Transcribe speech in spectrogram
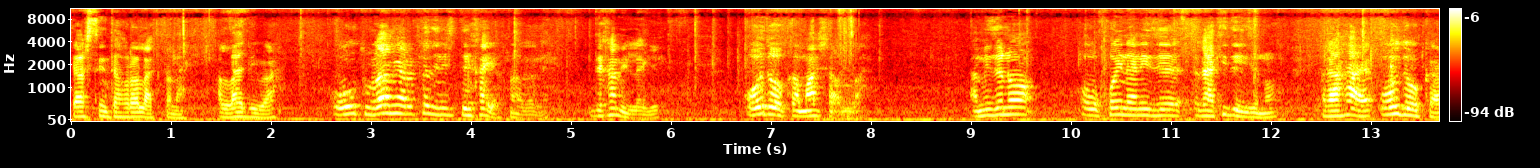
তার চিন্তা করা লাগতো না। আল্লাহ দিবা। ও তোরা আমি আর একটা জিনিস দেখাই আপনারা দেখানি লাগে। ওই দৌকা মাশা আল্লাহ আমি যেন ও কই নানি যে রাখি দিই যেন রাখায় ওই দৌকা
